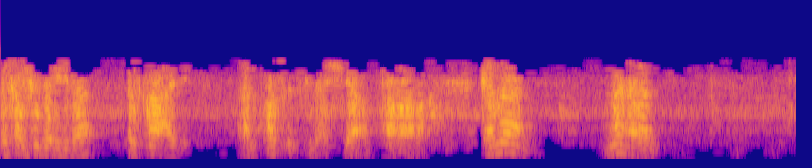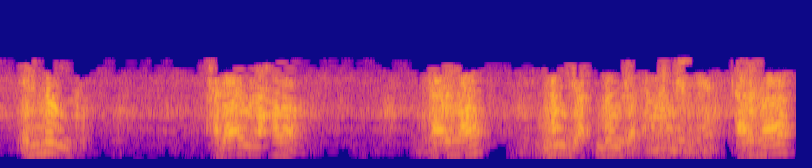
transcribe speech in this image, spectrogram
لكن شو دليلها؟ القاعدة الأصل في الأشياء الطهارة. كمان مثلا المنج حلال ولا حرام؟ تعرفها؟ منجا منجا تعرفها؟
